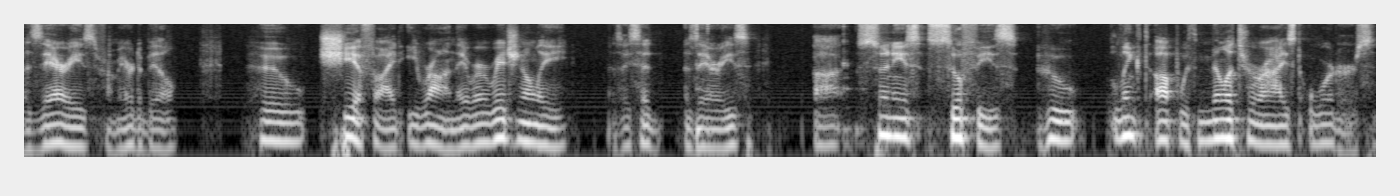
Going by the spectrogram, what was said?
Azeris from Erdebil, who Shiified Iran. They were originally, as I said, Azeris, uh, Sunnis, Sufis, who linked up with militarized orders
